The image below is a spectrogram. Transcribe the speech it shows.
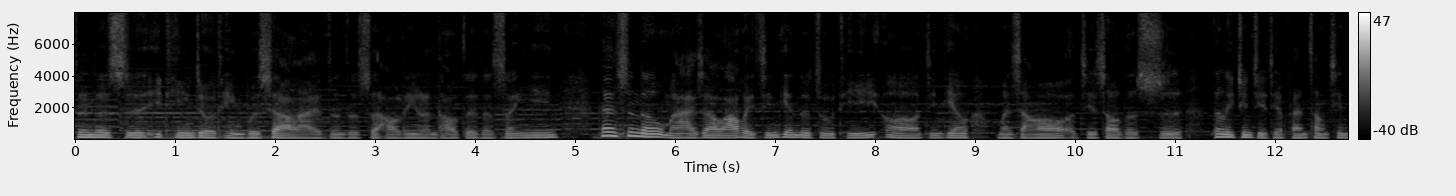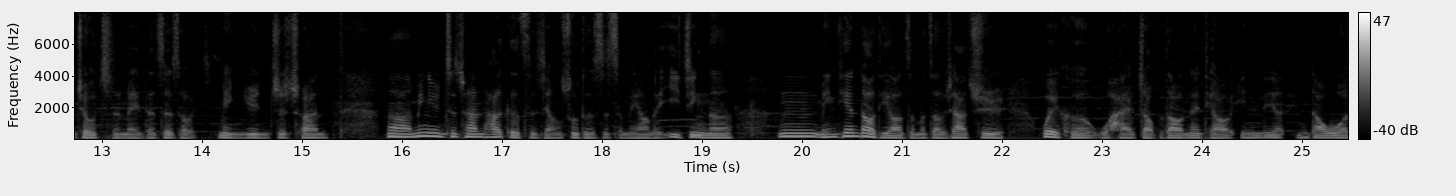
真的是一听就停不下来，真的是好令人陶醉的声音。但是呢，我们还是要拉回今天的主题。呃，今天我们想要介绍的是邓丽君姐姐翻唱千秋直美的这首《命运之川》。那《命运之川》它歌词讲述的是什么样的意境呢？嗯，明天到底要怎么走下去？为何我还找不到那条引领引导我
